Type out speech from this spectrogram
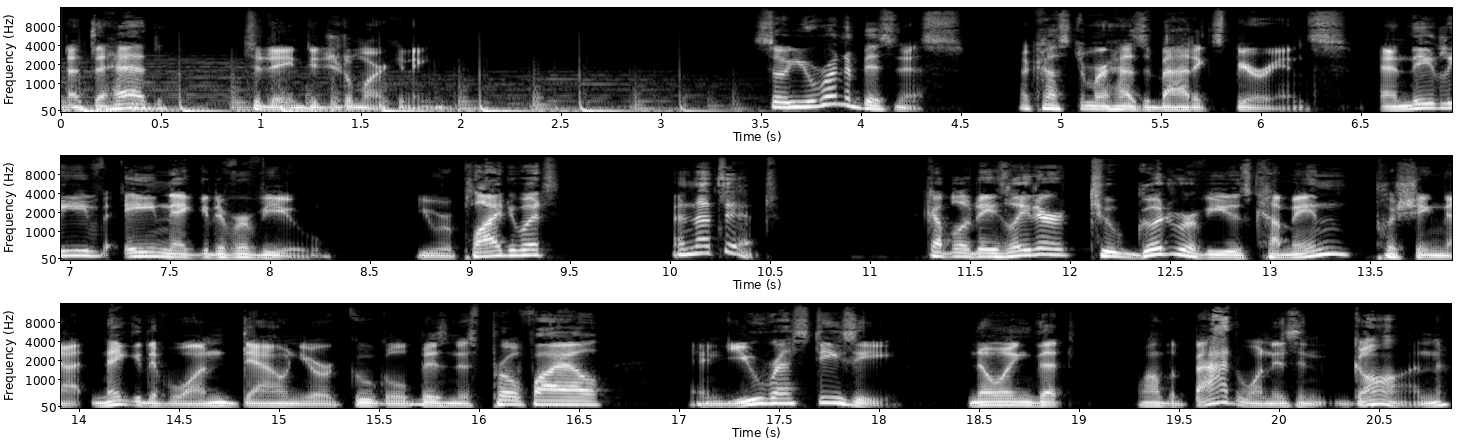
That's ahead today in digital marketing. So you run a business. A customer has a bad experience, and they leave a negative review. You reply to it, and that's it. A couple of days later, two good reviews come in, pushing that negative one down your Google business profile, and you rest easy, knowing that while the bad one isn't gone,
